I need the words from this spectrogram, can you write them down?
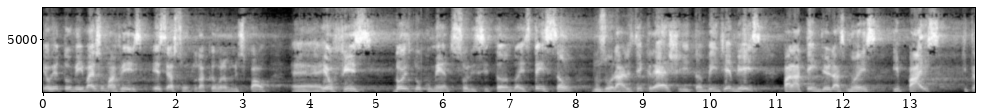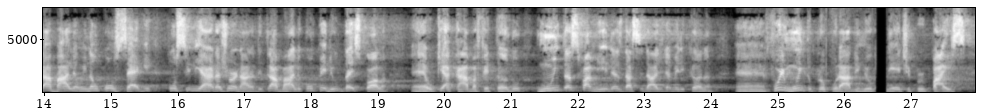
eu retomei mais uma vez esse assunto na Câmara Municipal. É, eu fiz dois documentos solicitando a extensão dos horários de creche e também de e-mails para atender as mães e pais que trabalham e não conseguem conciliar a jornada de trabalho com o período da escola, é, o que acaba afetando muitas famílias da cidade de Americana. É, fui muito procurado em meu gabinete por pais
